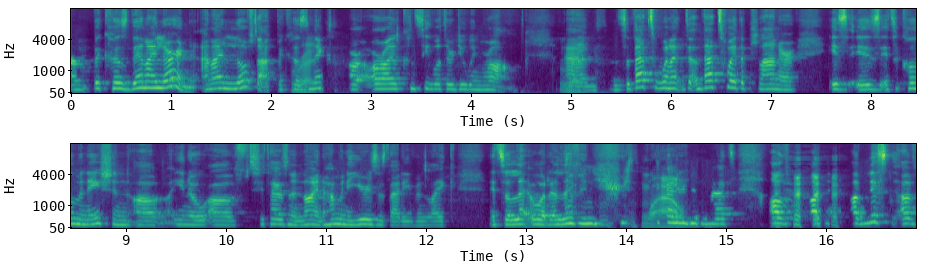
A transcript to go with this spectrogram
Um, because then I learn, and I love that because right. next or, or I can see what they're doing wrong. Right. Um, so that's when it, that's why the planner is is it's a culmination of you know of 2009. How many years is that even? Like it's a what 11 years wow. of of, of, list, of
